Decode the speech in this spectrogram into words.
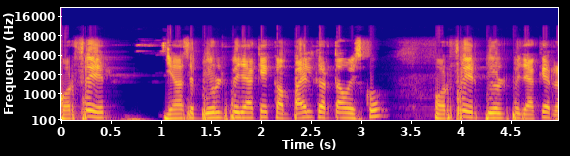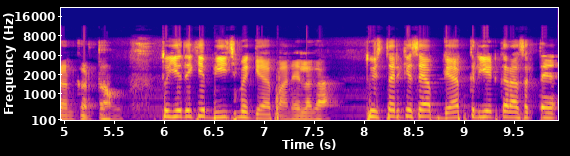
और फिर यहाँ से बिल्ड पे जाके कंपाइल करता हूँ इसको और फिर बिल्ड पे जाके रन करता हूँ। तो ये देखिए बीच में गैप आने लगा। तो इस तरीके से आप गैप क्रिएट करा सकते हैं।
